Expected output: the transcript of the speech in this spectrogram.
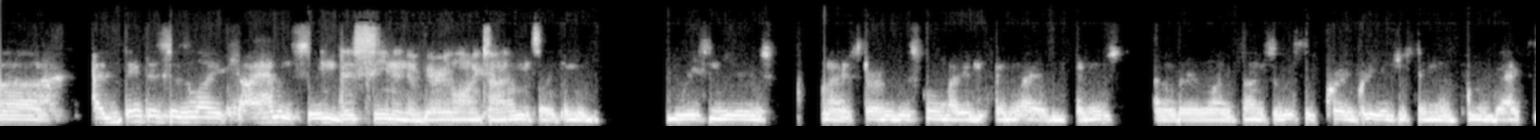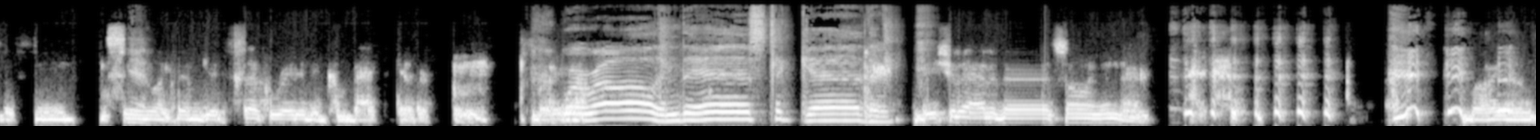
uh I think this is like I haven't seen this scene in a very long time. It's like in the recent years when I started this film, I didn't finish. I haven't finished in a very long time. So this is pretty pretty interesting. Like coming back to the scene and seeing Yeah. like them get separated and come back together. But. We're all in this together. They should have added that song in there. By um,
